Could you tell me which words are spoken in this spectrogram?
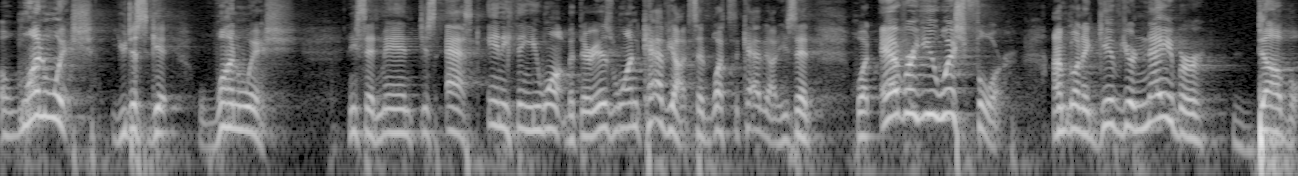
a one wish. You just get one wish he said man just ask anything you want but there is one caveat I said what's the caveat he said Whatever you wish for, I'm going to give your neighbor double.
